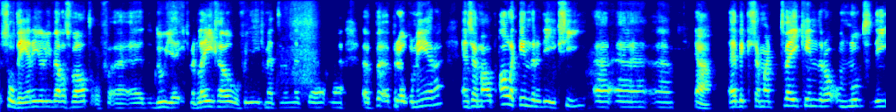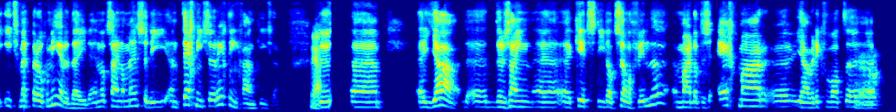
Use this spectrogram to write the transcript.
solderen jullie wel eens wat? Of eh, doe je iets met Lego? Of iets met, met eh, eh, eh, programmeren? En zeg maar, op alle kinderen die ik zie, eh, eh, eh, ja, heb ik zeg maar twee kinderen ontmoet die iets met programmeren deden. En dat zijn dan mensen die een technische richting gaan kiezen. Ja. Dus eh, eh, ja, eh, er zijn kids die dat zelf vinden, maar dat is echt maar, ja, weet ik veel wat, Ja.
